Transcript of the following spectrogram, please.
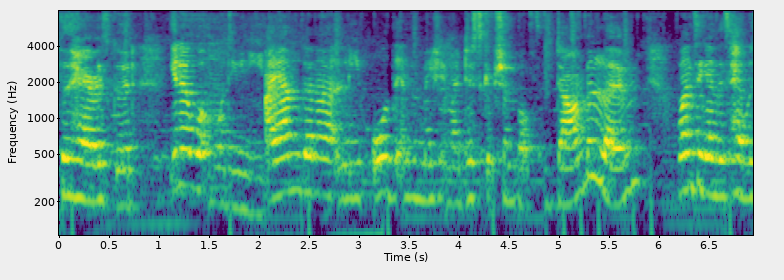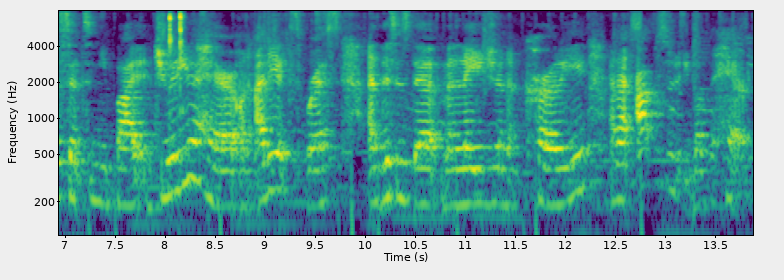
the hair is good. You know what more do you need? I am gonna leave all the information in my description box down below. Once again this hair was sent to me by julia hair on aliexpress and this is their malaysian curly and i absolutely love the hair.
